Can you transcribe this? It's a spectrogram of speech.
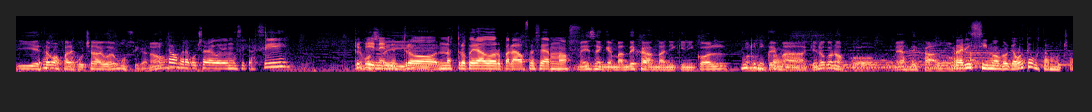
Y estamos para escuchar algo de música, ¿no? Estamos para escuchar algo de música, ¿sí? ¿Qué Tenemos tiene ahí- nuestro, nuestro operador para ofrecernos? Me dicen que en bandeja anda Nicky Nicole con un Nicole. tema que no conozco. Me has dejado. Rarísimo, porque a vos te gusta mucho.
